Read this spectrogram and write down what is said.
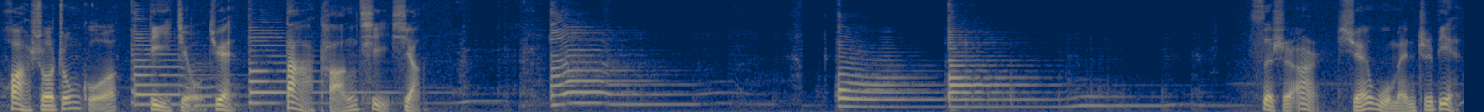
话说中国第九卷《大唐气象》四十二玄武门之变。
